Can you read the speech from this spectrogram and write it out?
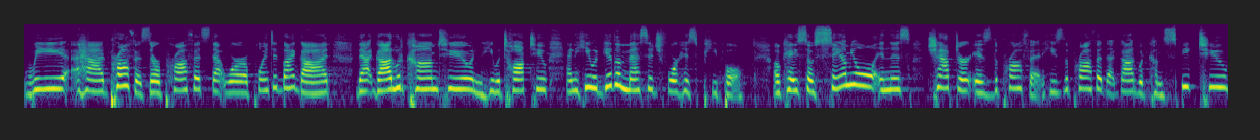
we had prophets. There were prophets that were appointed by God that God would come to and he would talk to and he would give a message for his people. Okay, so Samuel in this chapter is the prophet. He's the prophet that God would come speak to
